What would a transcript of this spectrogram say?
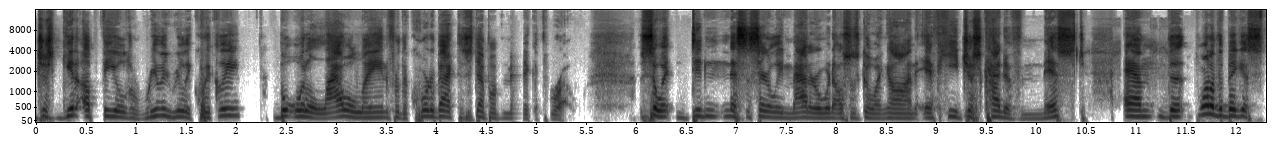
just get upfield really really quickly, but would allow a lane for the quarterback to step up and make a throw. So it didn't necessarily matter what else was going on if he just kind of missed. And the one of the biggest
